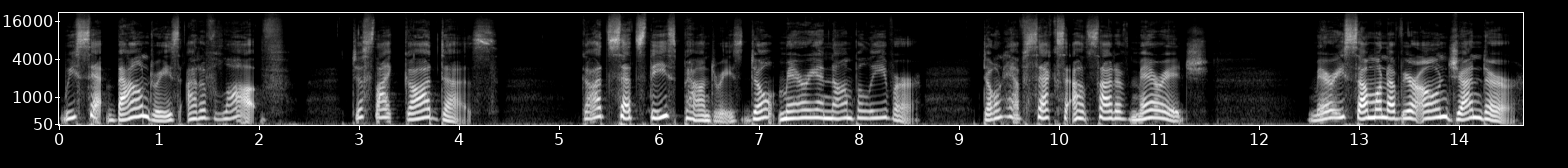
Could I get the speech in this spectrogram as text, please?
We set boundaries out of love, just like God does. God sets these boundaries. Don't marry a non believer. Don't have sex outside of marriage. Marry someone of your own gender.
